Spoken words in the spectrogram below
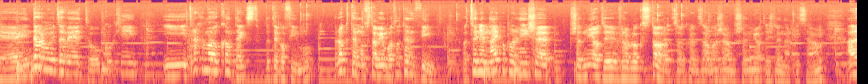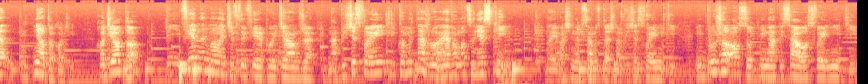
Dzień dobry moi widzowie, tu Kuki i trochę mały kontekst do tego filmu. Rok temu wstawiłem oto ten film. Oceniam najpopularniejsze przedmioty w Roblox Store, co akurat zauważyłem, przedmioty źle napisałem, ale nie o to chodzi. Chodzi o to, i w jednym momencie w tym filmie powiedziałam, że napiszcie swoje niki w komentarzu, a ja wam ocenię skin. No i właśnie napisałem tu też, napiszcie swoje niki. I dużo osób mi napisało swoje niki.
